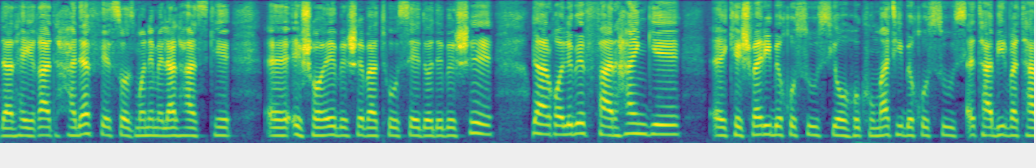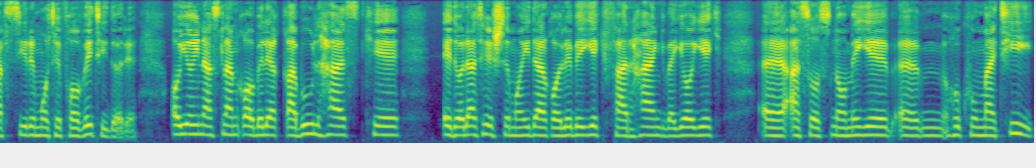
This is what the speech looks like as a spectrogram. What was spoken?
در حقیقت هدف سازمان ملل هست که اشاعه بشه و توسعه داده بشه در قالب فرهنگ کشوری به خصوص یا حکومتی به خصوص تعبیر و تفسیر متفاوتی داره. آیا این اصلا قابل قبول هست که عدالت اجتماعی در قالب یک فرهنگ و یا یک اساسنامه حکومتی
